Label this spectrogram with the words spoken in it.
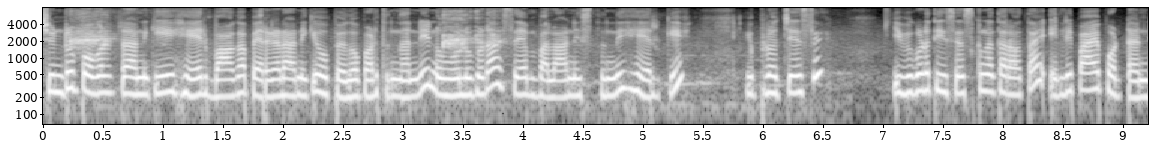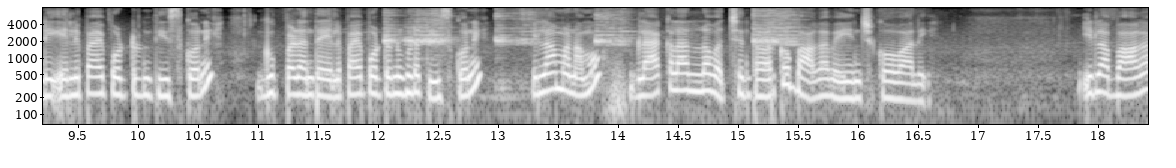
చుండ్రు పొగడటానికి హెయిర్ బాగా పెరగడానికి ఉపయోగపడుతుందండి. నువ్వులు కూడా సేమ్ బలాన్ని ఇస్తుంది హెయిర్కి. ఇప్పుడు వచ్చేసి ఇవి కూడా తీసేసుకున్న తర్వాత ఎల్లిపాయ పొట్టు అండి ఎల్లిపాయ పొట్టును తీసుకొని గుప్పడంత ఎల్లిపాయ పొట్టును కూడా తీసుకొని ఇలా మనము బ్లాక్ కలర్లో వచ్చేంత వరకు బాగా వేయించుకోవాలి. ఇలా బాగా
